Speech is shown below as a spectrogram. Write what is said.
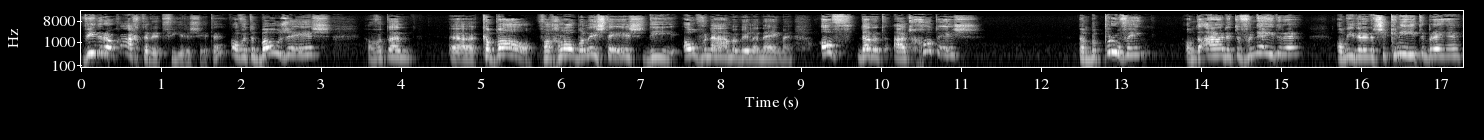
Wie er ook achter dit virus zit, of het de boze is, of het een uh, kabal van globalisten is die overname willen nemen, of dat het uit God is, een beproeving om de aarde te vernederen, om iedereen op zijn knieën te brengen.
